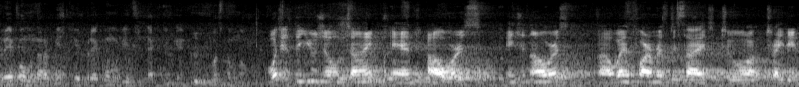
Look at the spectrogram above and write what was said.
при якому наробітку і при якому віці техніки в основному. What is the usual time and hours, engine hours, uh, when farmers decide to uh, trade in?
